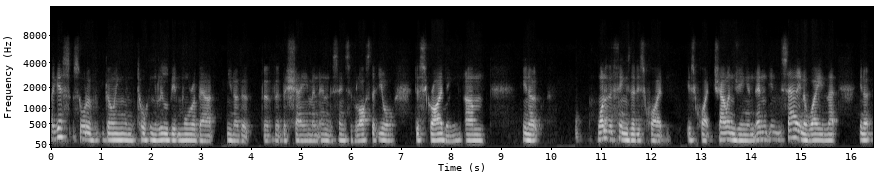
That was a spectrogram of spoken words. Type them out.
I guess, sort of going and talking a little bit more about, you know, the, the, the, the shame and, and the sense of loss that you're describing. Um, you know, one of the things that is quite is quite challenging and, and, and sad in a way in that, you know,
